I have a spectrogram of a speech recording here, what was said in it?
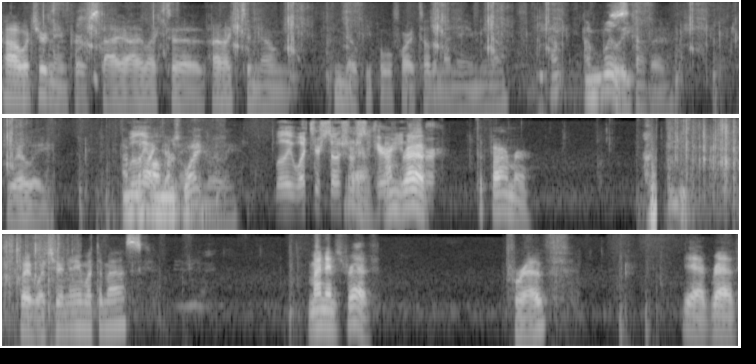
Uh, what's your name first? I, I like to I like to know know people before I tell them my name. You know. I'm, I'm Willie. Kinda- Willie. I'm Willie. the I like farmer's wife. Willie. Willie, what's your social Yeah, security I'm Rev. number? The farmer. Wait, what's your name with the mask? My name's Rev. Rev? Yeah, Rev.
